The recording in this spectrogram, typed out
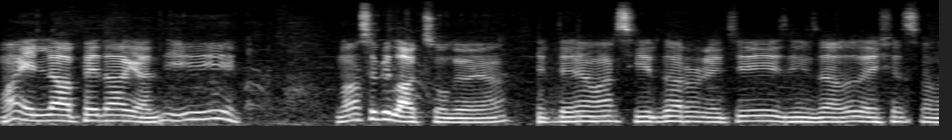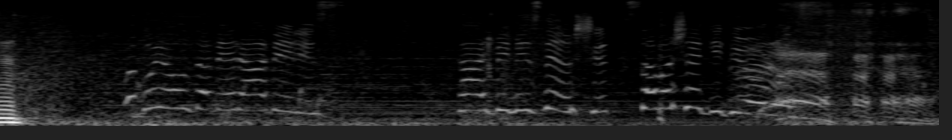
Ama 50 AP daha geldi. İyi iyi. Nasıl bir laks oluyor ya? Edde ne var? Sihirdar ruleti, zinzada dehşet salan. bu yolda beraberiz. Kalbimizde ışık, savaşa gidiyoruz.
